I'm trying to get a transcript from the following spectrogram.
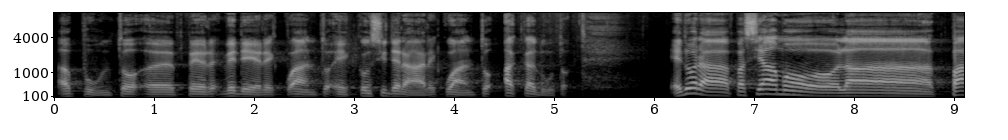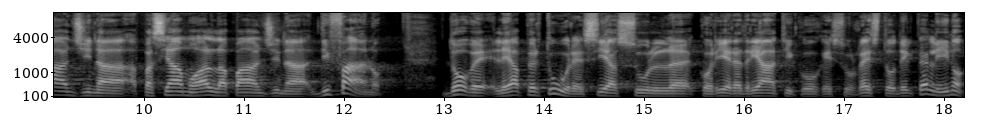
appunto eh, per vedere quanto e considerare quanto accaduto. Ed ora passiamo, pagina, passiamo alla pagina di Fano dove le aperture sia sul Corriere Adriatico che sul resto del Carlino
